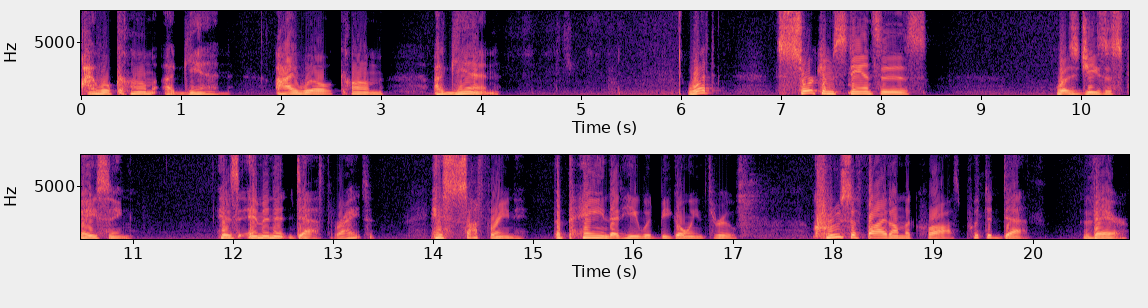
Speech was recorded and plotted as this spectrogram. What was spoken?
I will come again. I will come again. What circumstances was Jesus facing? His imminent death, right? His suffering, the pain that he would be going through. Crucified on the cross, put to death there.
